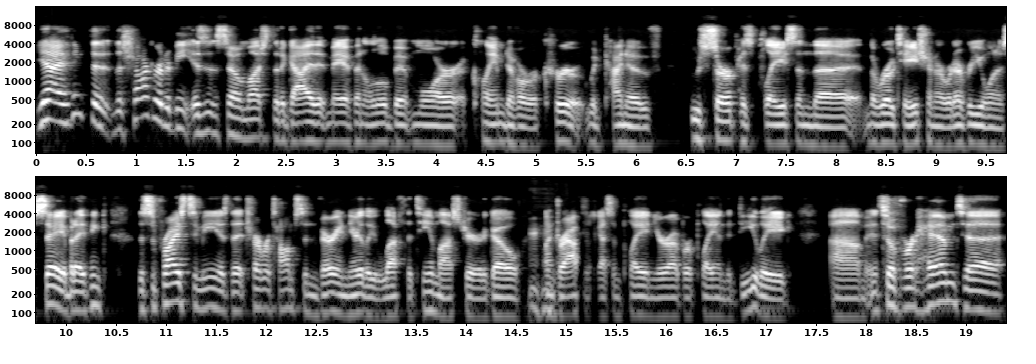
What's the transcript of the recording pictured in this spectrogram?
Yeah, I think the the shocker to me isn't so much that a guy that may have been a little bit more acclaimed of a recruit would kind of usurp his place in the the rotation or whatever you want to say. But I think the surprise to me is that Trevor Thompson very nearly left the team last year to go mm-hmm. undrafted, I guess, and play in Europe or play in the D League. Um, and so for him to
